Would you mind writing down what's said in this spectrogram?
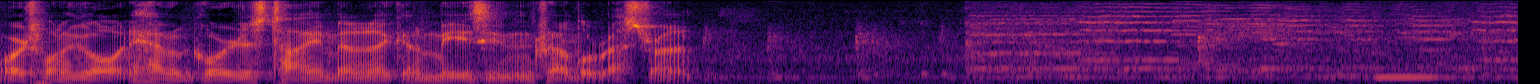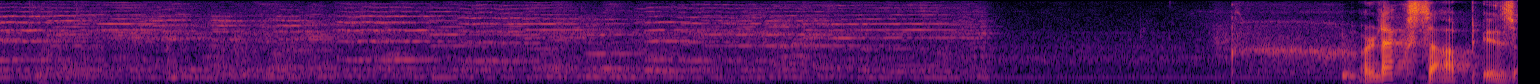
or just want to go out and have a gorgeous time at like an amazing, incredible restaurant. Our next stop is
